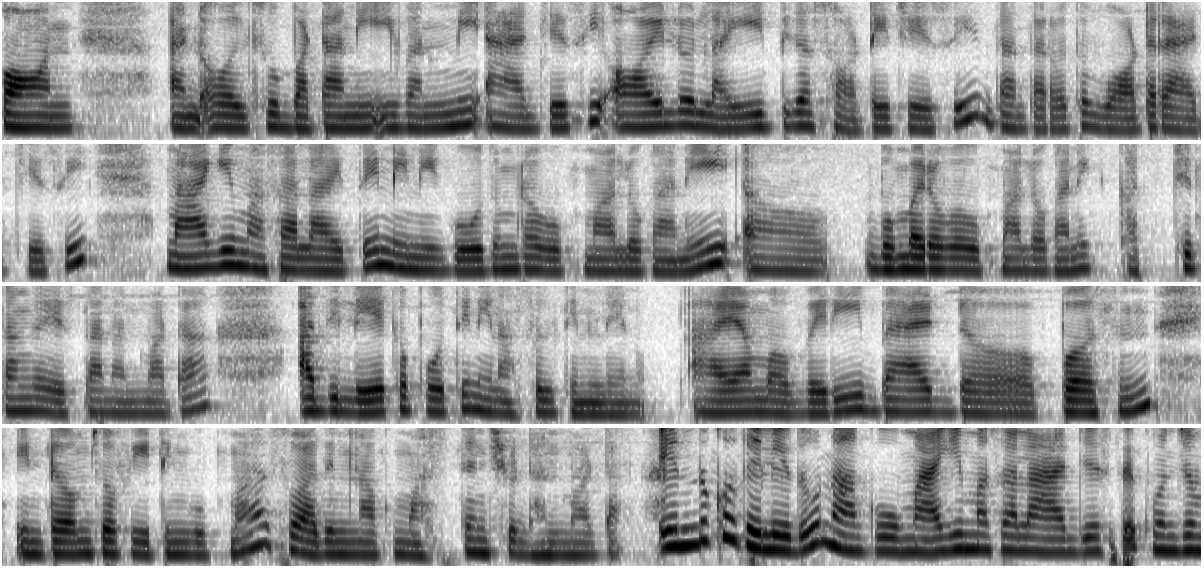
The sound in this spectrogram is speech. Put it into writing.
corn and also బఠానీ ఇవన్నీ యాడ్ చేసి ఆయిల్లో లైట్గా సాటే చేసి దాని తర్వాత వాటర్ యాడ్ చేసి మ్యాగీ మసాలా అయితే నేను ఈ గోధుమ రవ్వ ఉప్మాలో కానీ బొంబాయి రవ్వ ఉప్మాలో కానీ ఖచ్చితంగా వేస్తానమాట అది లేకపోతే నేను అస్సలు తినలేను. I am a very bad person in terms of eating upma so అది నాకు మస్త్ అండ్ షుడ్ అనమాట ఎందుకో తెలియదు నాకు మ్యాగీ మసాలా యాడ్ చేస్తే కొంచెం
